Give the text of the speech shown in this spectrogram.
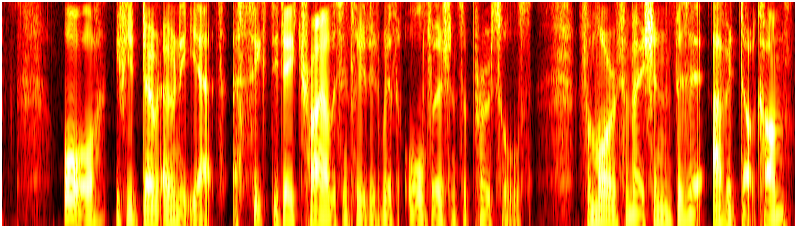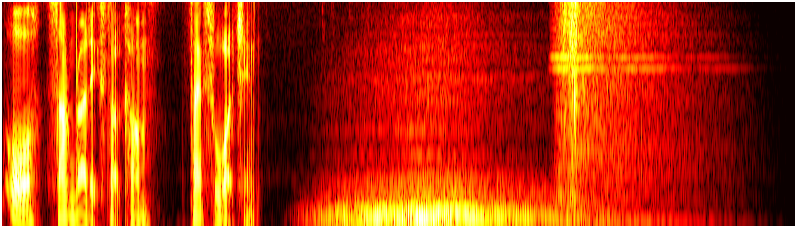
Or, if you don't own it yet, a 60 day trial is included with all versions of Pro Tools. For more information, visit avid.com or soundradix.com. Thanks for watching.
